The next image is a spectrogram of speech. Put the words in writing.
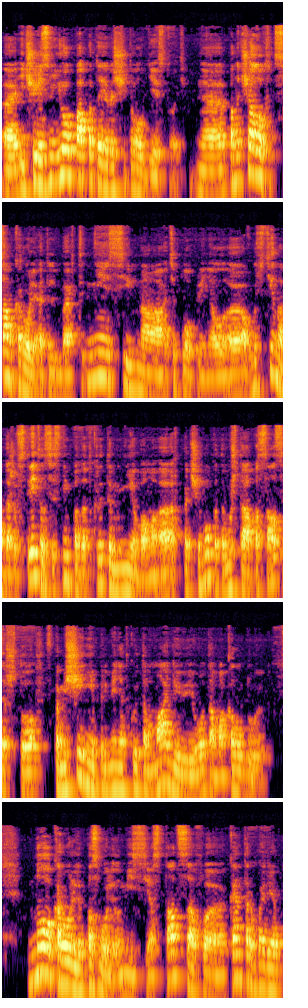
Э, и через нее папа-то и рассчитывал действовать. Э, поначалу сам король Этельберт не сильно тепло принял э, Августина, даже встретился с ним под открытым небом. Почему? Потому что опасался, что в помещении применят какую-то магию, его там околдуют. Но король позволил миссии остаться в Кентербери.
